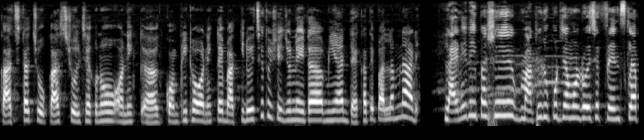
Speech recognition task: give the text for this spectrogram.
কাজটা চো- কাজ চলছে এখনও অনেক কমপ্লিট হওয়া অনেকটাই বাকি রয়েছে। তো সেই জন্য এটা আমি আর দেখাতে পারলাম না। আর লাইনের এই পাশে মাঠের উপর যেমন রয়েছে ফ্রেন্ডস ক্লাব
